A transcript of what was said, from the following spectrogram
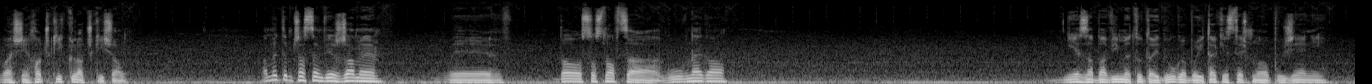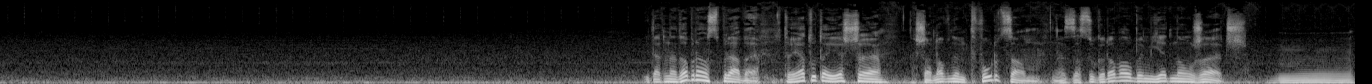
właśnie choczki, kloczki są. A my tymczasem wjeżdżamy y, do Sosnowca Głównego. Nie zabawimy tutaj długo, bo i tak jesteśmy opóźnieni. I tak na dobrą sprawę, to ja tutaj jeszcze szanownym twórcom zasugerowałbym jedną rzecz. Mm,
